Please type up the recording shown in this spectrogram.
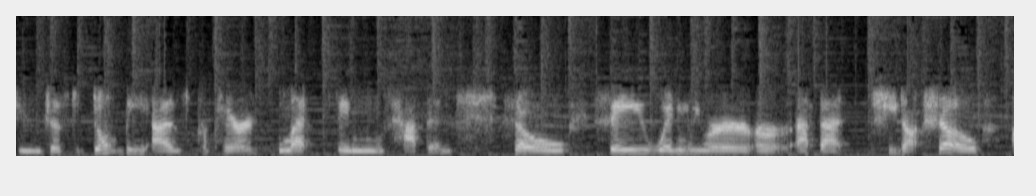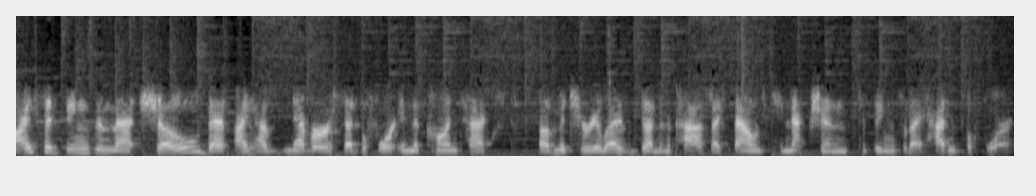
to just don't be as prepared, let things happen. So, say when we were or at that She Dot show, I said things in that show that I have never said before in the context of material I've done in the past. I found connections to things that I hadn't before.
